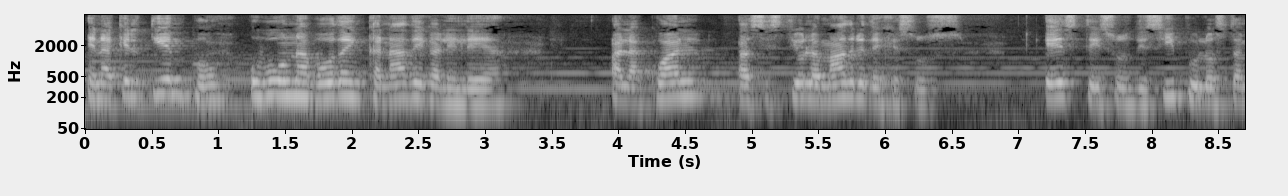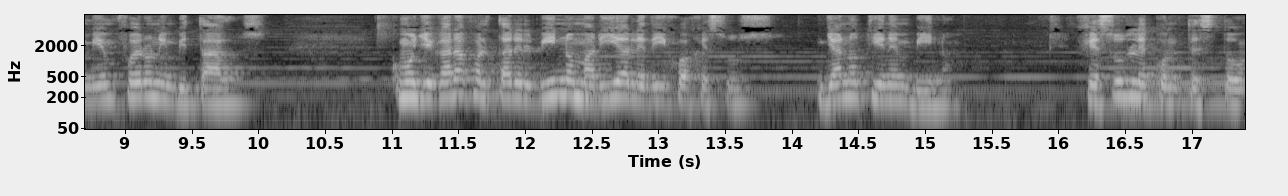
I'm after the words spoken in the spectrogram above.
En aquel tiempo hubo una boda en Caná de Galilea, a la cual asistió la madre de Jesús. Este y sus discípulos también fueron invitados. Como llegara a faltar el vino, María le dijo a Jesús, ya no tienen vino. Jesús le contestó,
